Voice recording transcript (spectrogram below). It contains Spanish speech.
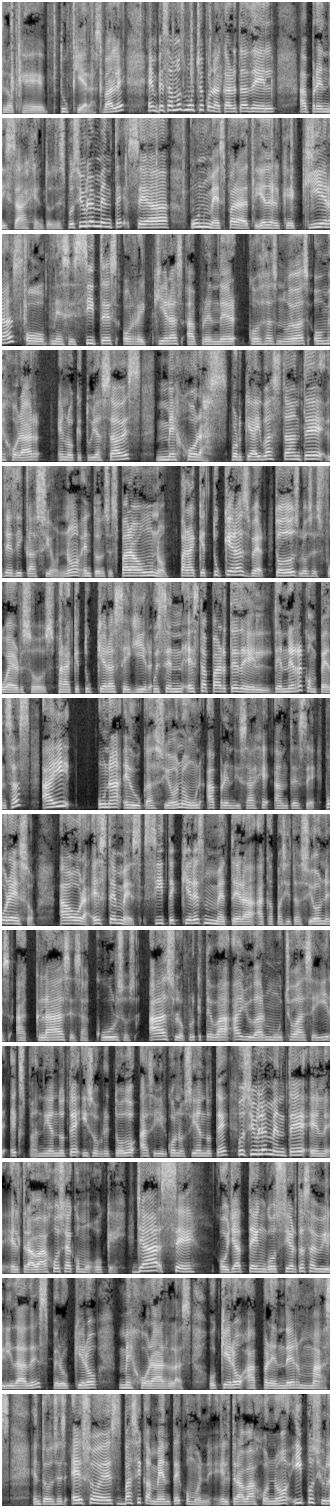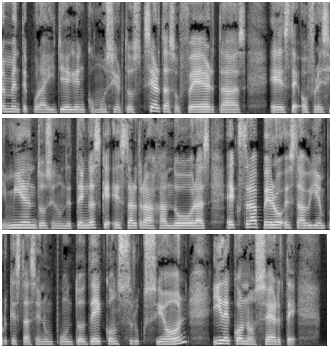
lo que tú quieras, ¿vale? Empezamos mucho con la carta del aprendizaje, entonces posiblemente sea un mes para ti en el que quieras o necesites o requieras aprender cosas nuevas o mejorar en lo que tú ya sabes, mejoras, porque hay bastante dedicación, ¿no? Entonces, para uno, para que tú quieras ver todos los esfuerzos, para que tú quieras seguir, pues en esta parte del tener recompensas, hay una educación o un aprendizaje antes de. Por eso, ahora, este mes, si te quieres meter a, capacitaciones, a clases, a cursos, hazlo porque te va a ayudar mucho a seguir expandiéndote y sobre todo a seguir conociéndote. Posiblemente en el trabajo sea como, ok, ya sé o ya tengo ciertas habilidades, pero quiero mejorarlas o quiero aprender más. Entonces, eso es básicamente como en el trabajo, ¿no? Y posiblemente por ahí lleguen como ciertos, ciertas ofertas, este, ofrecimientos en donde tengas que estar trabajando horas extra, pero está bien porque estás en un punto de construcción y de conocerte.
